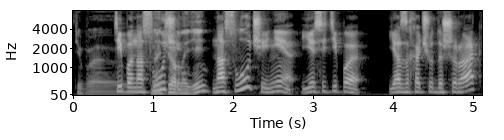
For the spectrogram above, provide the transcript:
Типа, Типа на случай... черный день? На случай, не. Если, типа, я захочу доширак,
